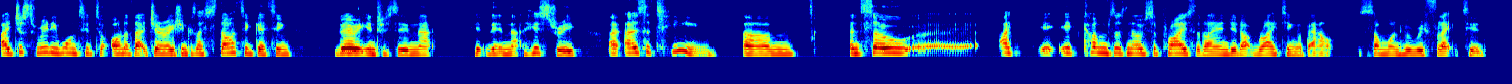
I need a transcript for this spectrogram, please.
I just really wanted to honor that generation because I started getting very interested in that in that history as a teen. Um, and so uh, I it, it comes as no surprise that I ended up writing about someone who reflected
